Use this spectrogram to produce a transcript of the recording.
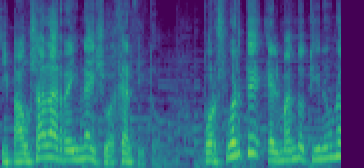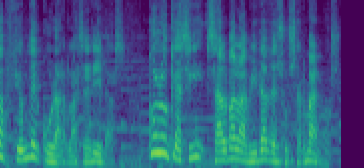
y pausa a la reina y su ejército. Por suerte, el mando tiene una opción de curar las heridas, con lo que así salva la vida de sus hermanos,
